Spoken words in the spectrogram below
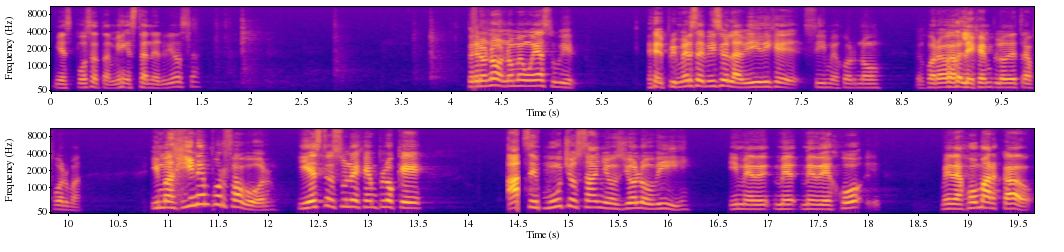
Mi esposa también está nerviosa. Pero no, no me voy a subir. En el primer servicio la vi y dije, sí, mejor no, mejor hago el ejemplo de otra forma. Imaginen, por favor, y esto es un ejemplo que Hace muchos años yo lo vi y me, dejó, me dejó marcado.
